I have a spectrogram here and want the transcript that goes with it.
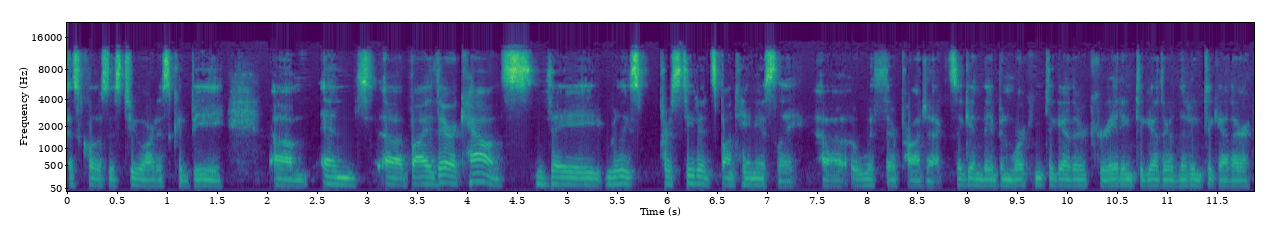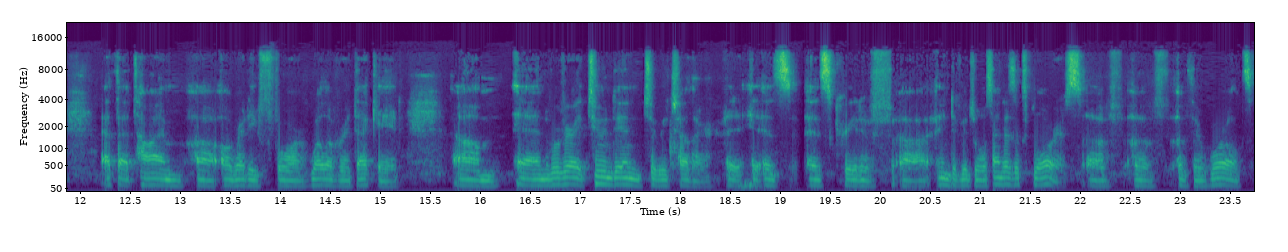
as close as two artists could be. Um, and uh, by their accounts, they really proceeded spontaneously uh, with their projects. Again, they've been working together, creating together, living together at that time uh, already for well over a decade. Um, and we're very tuned in to each other uh, as, as creative uh, individuals and as explorers of, of, of their worlds.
